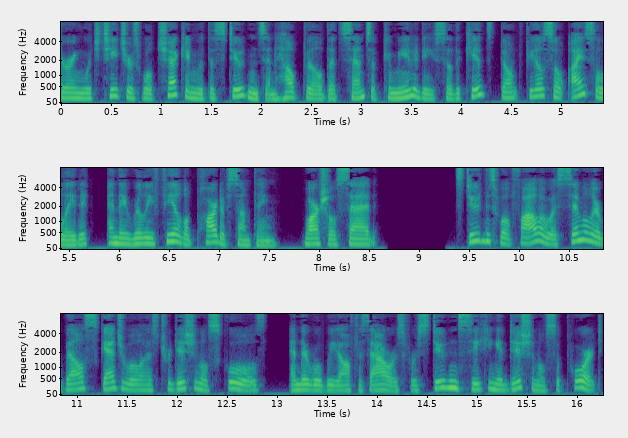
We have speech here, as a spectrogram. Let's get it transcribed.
during which teachers will check in with the students and help build that sense of community so the kids don't feel so isolated and they really feel a part of something, Marshall said. Students will follow a similar bell schedule as traditional schools, and there will be office hours for students seeking additional support.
